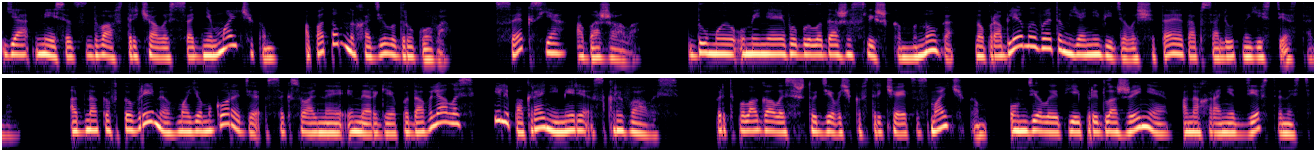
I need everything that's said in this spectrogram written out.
Я месяц-два встречалась с одним мальчиком, а потом находила другого. Секс я обожала. Думаю, у меня его было даже слишком много, но проблемы в этом я не видела, считая это абсолютно естественным. Однако в то время в моем городе сексуальная энергия подавлялась или, по крайней мере, скрывалась. Предполагалось, что девочка встречается с мальчиком, он делает ей предложение, она хранит девственность,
